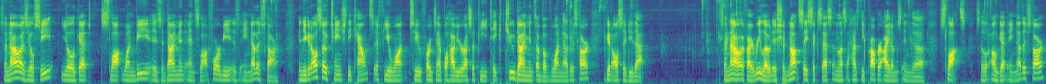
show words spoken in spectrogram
So now as you'll see, you'll get slot 1B is a diamond and slot 4B is a nether star. And you could also change the counts if you want to, for example, have your recipe take two diamonds above one nether star. You could also do that. So now if I reload, it should not say success unless it has the proper items in the slots. So I'll get a nether star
